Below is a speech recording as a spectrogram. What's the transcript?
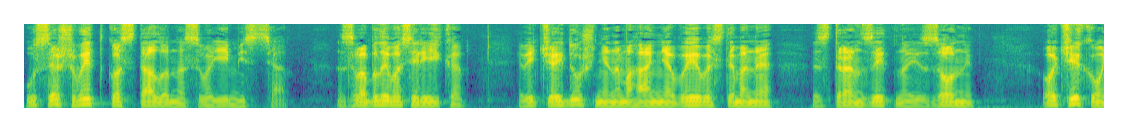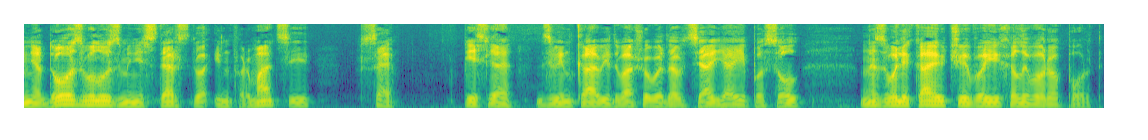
Усе швидко стало на свої місця. Зваблива сірійка, відчайдушні намагання вивести мене з транзитної зони, очікування дозволу з Міністерства інформації, все. Після дзвінка від вашого видавця я і посол, не зволікаючи, виїхали в аеропорт.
